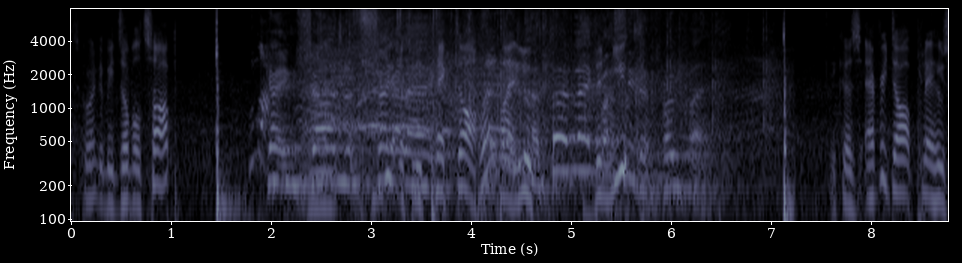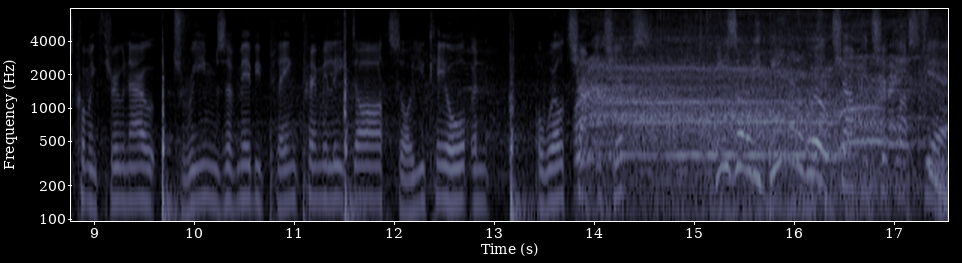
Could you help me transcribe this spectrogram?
it's going to be double top. Game second Beautifully leg. picked off by Luke. The nuke. To throw first. Because every dart player who's coming through now dreams of maybe playing Premier League darts or UK Open or World Championships. He's already been in a World Championship last year.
